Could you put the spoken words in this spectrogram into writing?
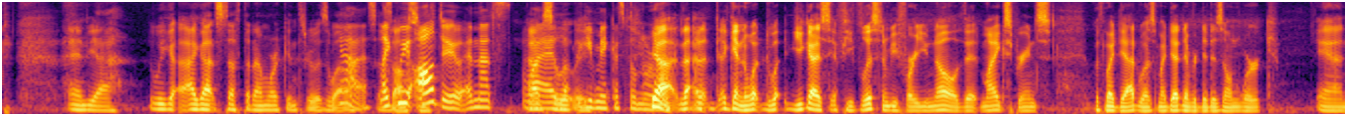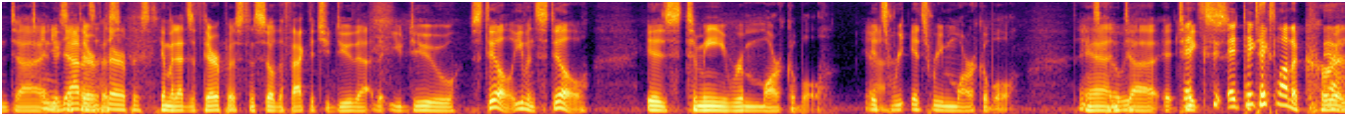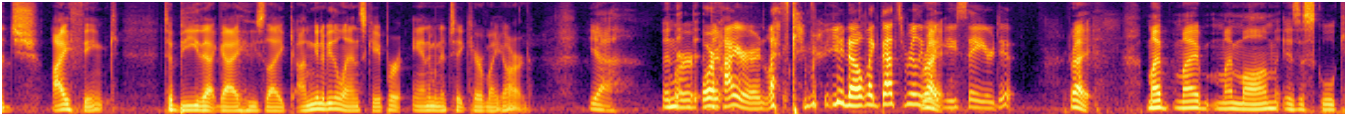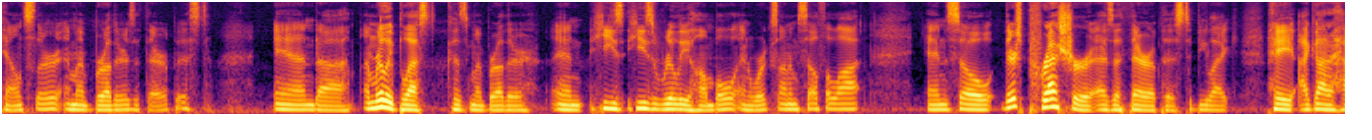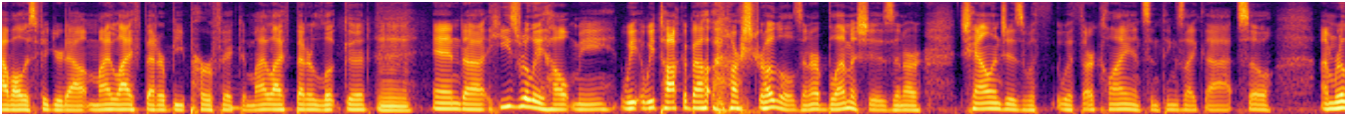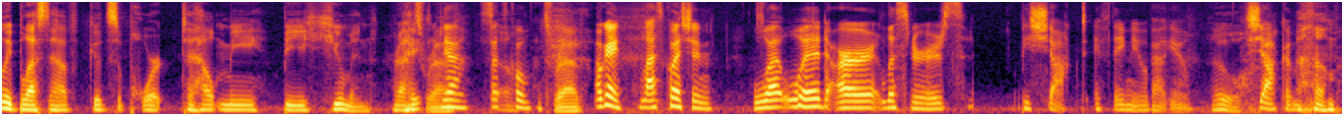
and yeah we got i got stuff that i'm working through as well Yeah, so. like we all do, and that's why I love, Absolutely. you make us feel normal. Yeah. That, again, what, what you guys, if you've listened before, you know that my experience with my dad was my dad never did his own work, and uh, and your he's dad a is a therapist. therapist Yeah, my dad's a therapist, and so the fact that you do that, that you do still, even still, is to me remarkable. It's Yeah. re- it's remarkable, Thanks, and Coby. uh, it takes it it takes- takes, a lot of courage, I think, to be that guy who's like, I'm going to be the landscaper and I'm going to take care of my yard. yeah and or, th- or there- hire a landscaper. You know, like that's really Right. what you say you're doing. right my my my mom is a school counselor and my brother is a therapist and uh, I'm really blessed because my brother and he's he's really humble and works on himself a lot, and so there's pressure as a therapist to be like, hey, I gotta have all this figured out. My life better be perfect, and my life better look good. And uh, he's really helped me. We we talk about our struggles and our blemishes and our challenges with with our clients and things like that. So I'm really blessed to have good support to help me be human. Right. That's rad. Yeah, that's cool. That's rad. Okay, last question. What would our listeners be shocked if they knew about you? Oh. Shock them. Um,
